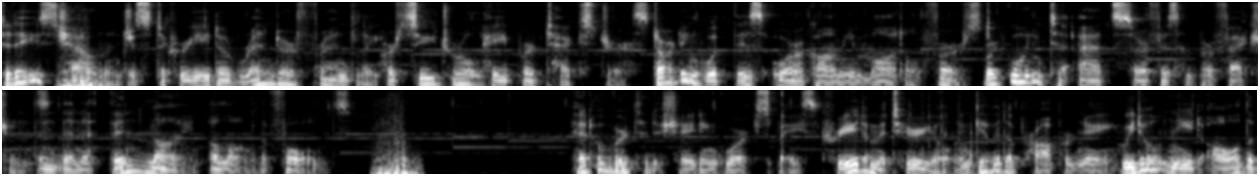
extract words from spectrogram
Today's challenge is to create a render-friendly procedural paper texture. Starting with this origami model first, we're going to add surface imperfections and then a thin line along the folds. Head over to the shading workspace, create a material and give it a proper name. We don't need all the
